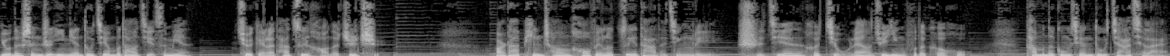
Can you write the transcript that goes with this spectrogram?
有的甚至一年都见不到几次面，却给了他最好的支持。而他平常耗费了最大的精力、时间和酒量去应付的客户，他们的贡献度加起来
